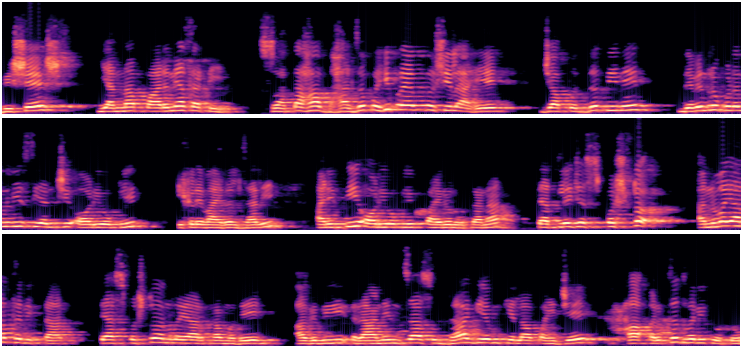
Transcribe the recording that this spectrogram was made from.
विशेष यांना पाडण्यासाठी स्वतः भाजपही प्रयत्नशील आहे. ज्या पद्धतीने देवेंद्र फडणवीस यांची ऑडिओ क्लिप इकडे व्हायरल झाली आणि ती ऑडिओ क्लिप व्हायरल होताना त्यातले जे स्पष्ट अन्वयार्थ निघतात त्या स्पष्ट अन्वयार्थामध्ये अगदी राणेंचा सुद्धा गेम केला पाहिजे हा अर्थध्वनित होतो.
